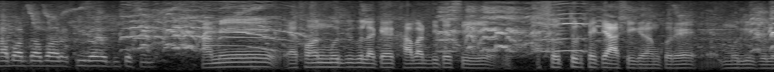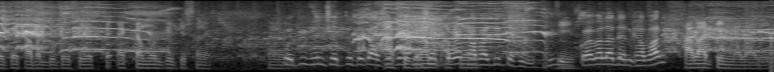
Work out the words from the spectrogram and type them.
খাবার দাবার কীভাবে দিতেছেন আমি এখন মুরগিগুলোকে খাবার দিতেছি সত্তর থেকে আশি গ্রাম করে মুরগিগুলোকে খাবার দিতেছি একটা- মুরগির পিছনে হ্যাঁ, প্রতিদিন সত্তর থেকে আশি গ্রাম হিসাব করে খাবার দিতেছেন কয় বেলা দেন খাবার? খাবার তিন বেলা দিই।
